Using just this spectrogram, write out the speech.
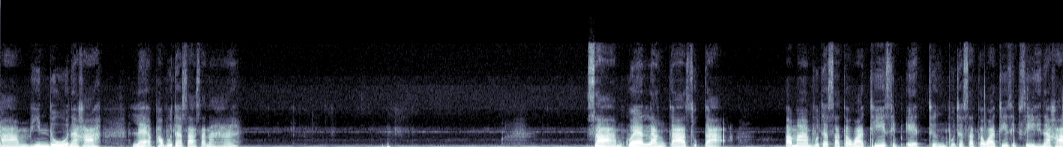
พราหมณ์ฮินดูนะคะ และพระพุทธศาสนา 3. แคว้นลังกาสุกะ ประมาณพุทธศตวรรษที่ 11 ถึงพุทธศตวรรษที่ 14 นะคะ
